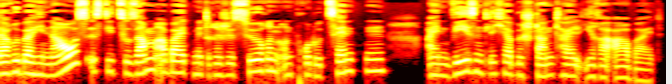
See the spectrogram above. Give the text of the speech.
Darüber hinaus ist die Zusammenarbeit mit Regisseuren und Produzenten ein wesentlicher Bestandteil ihrer Arbeit.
